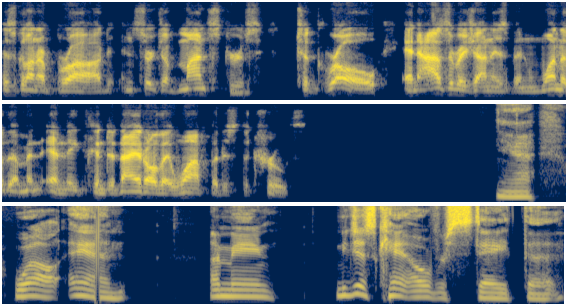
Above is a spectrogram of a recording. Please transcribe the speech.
has gone abroad in search of monsters to grow, and Azerbaijan has been one of them. And, and they can deny it all they want, but it's the truth. Yeah. Well, and I mean, you just can't overstate the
